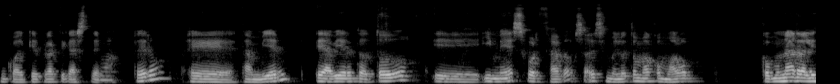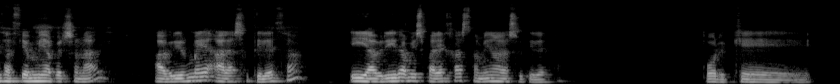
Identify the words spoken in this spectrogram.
en cualquier práctica extrema, pero eh, también he abierto todo eh, y me he esforzado, ¿sabes? Y me lo he tomado como algo, como una realización mía personal, abrirme a la sutileza y abrir a mis parejas también a la sutileza porque,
